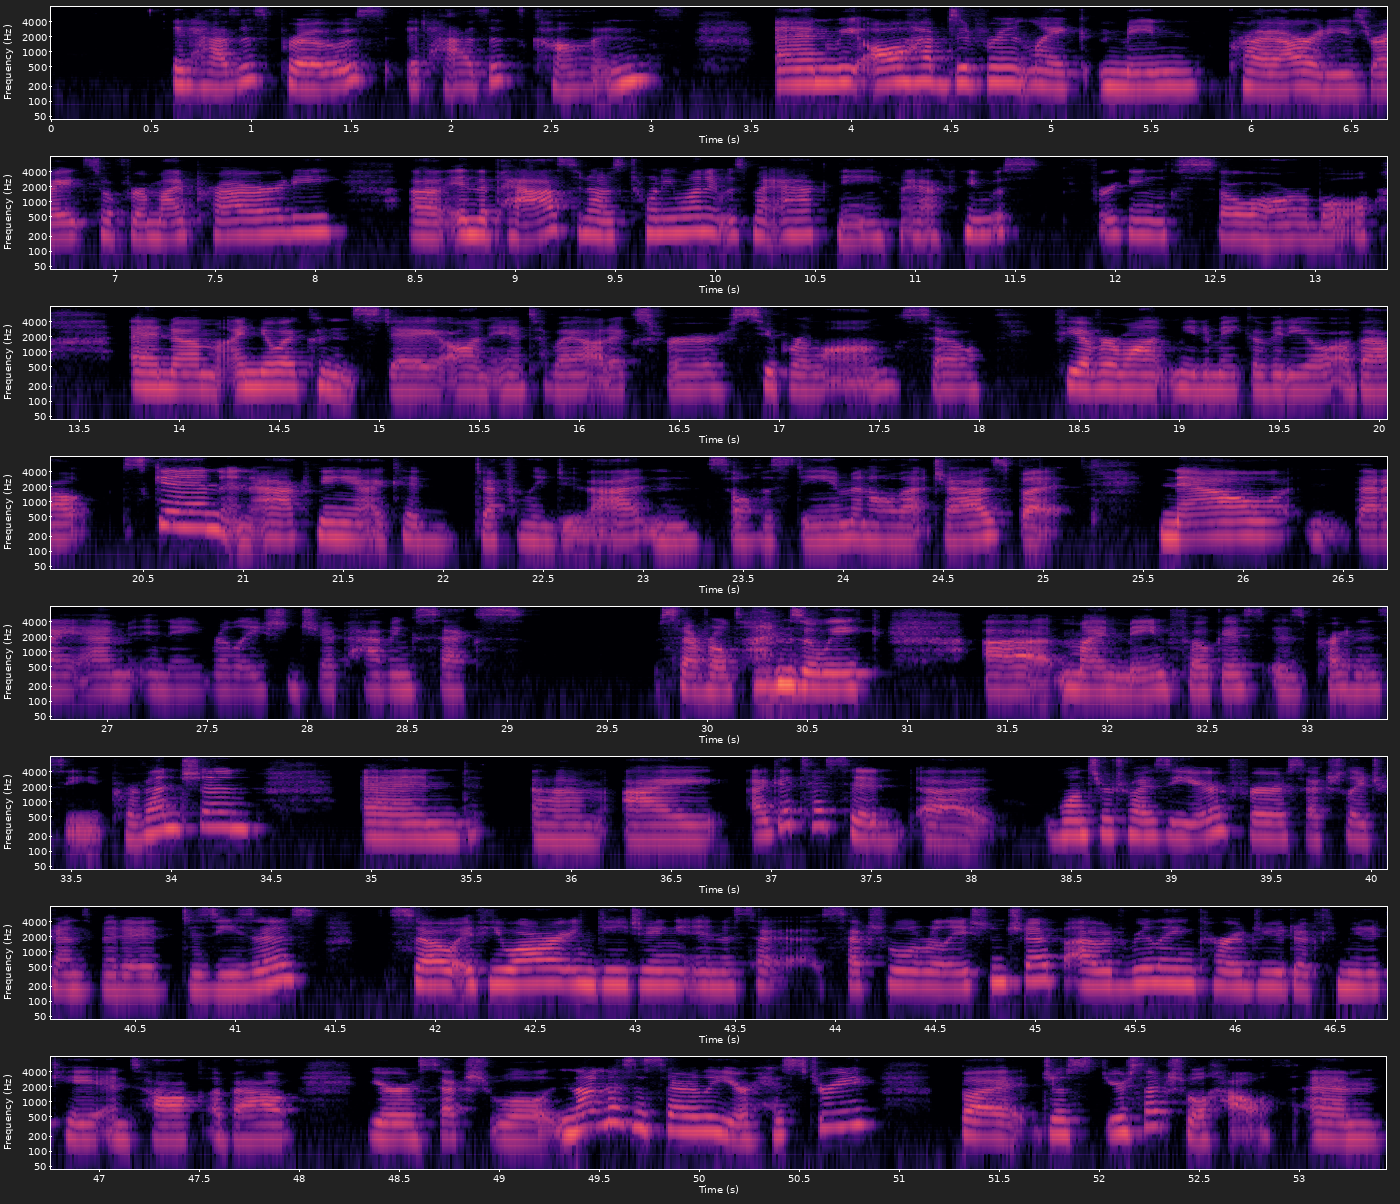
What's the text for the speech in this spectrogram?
it has its pros, it has its cons, and we all have different like main priorities, right? So for my priority uh, in the past, when I was 21, it was my acne. My acne was freaking so horrible. And um, I knew I couldn't stay on antibiotics for super long. So if you ever want me to make a video about skin and acne, I could definitely do that and self esteem and all that jazz. But now that I am in a relationship, having sex several times a week, uh, my main focus is pregnancy prevention. And um, I I get tested uh, once or twice a year for sexually transmitted diseases. So, if you are engaging in a se- sexual relationship, I would really encourage you to communicate and talk about your sexual, not necessarily your history, but just your sexual health and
